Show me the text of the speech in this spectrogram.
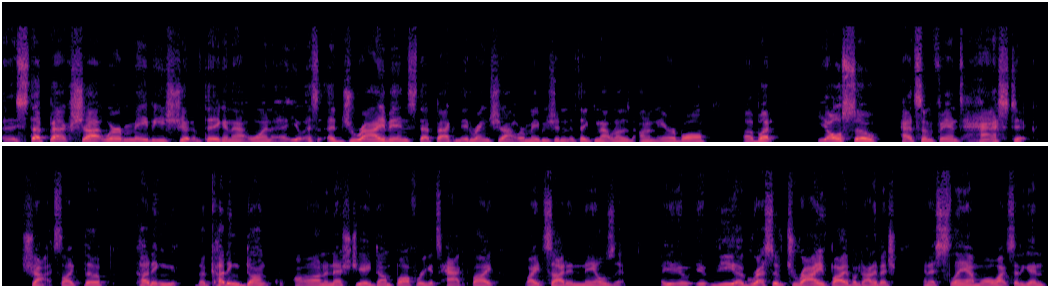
A step back shot where maybe he shouldn't have taken that one. Uh, you know, a, a drive in step back mid range shot where maybe he shouldn't have taken that one on, on an air ball. Uh, but he also had some fantastic shots, like the cutting the cutting dunk on an SGA dump off where he gets hacked by Whiteside and nails it. Uh, the aggressive drive by Bogdanovich and a slam while Whiteside again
